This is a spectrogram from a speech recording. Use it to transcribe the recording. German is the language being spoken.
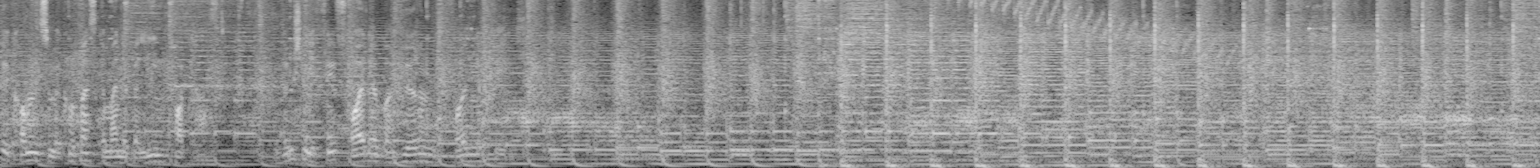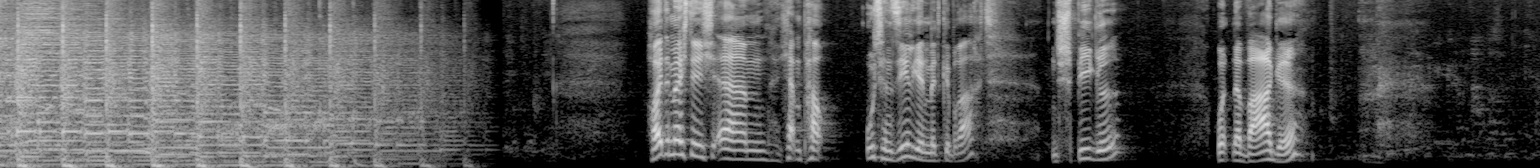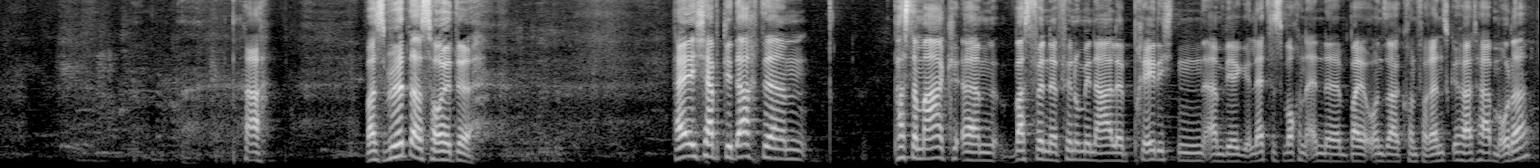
Herzlich willkommen zum Equippers Gemeinde Berlin Podcast. Wir wünschen dir viel Freude beim Hören der folgenden Predigt. Heute möchte ich, ähm, ich habe ein paar Utensilien mitgebracht, einen Spiegel und eine Waage. Ha, was wird das heute? Hey, ich habe gedacht, ähm, Pastor Mark, ähm, was für eine phänomenale Predigten ähm, wir letztes Wochenende bei unserer Konferenz gehört haben, oder?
